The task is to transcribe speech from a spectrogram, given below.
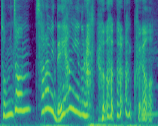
점점 사람이 내향인으로 변하더라고요. 음.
